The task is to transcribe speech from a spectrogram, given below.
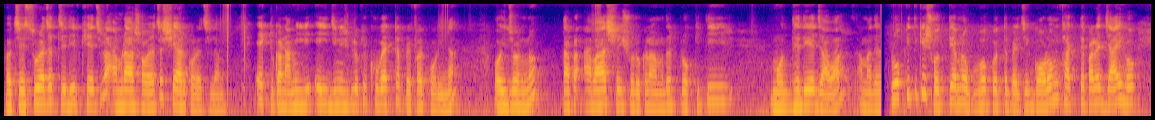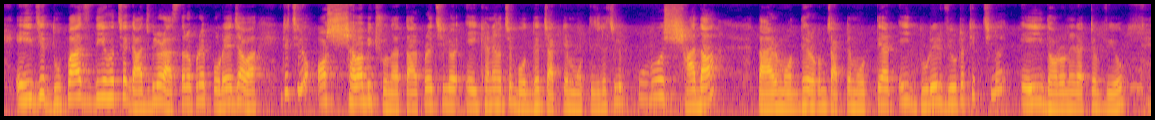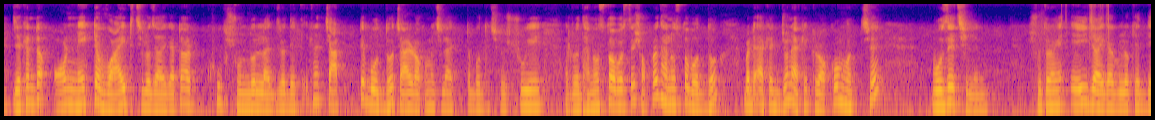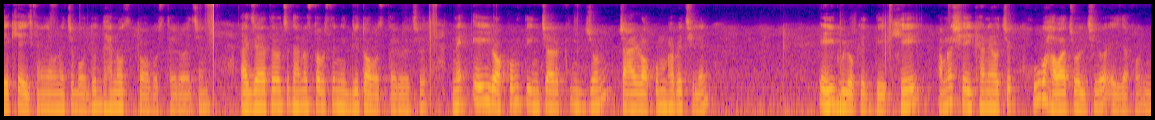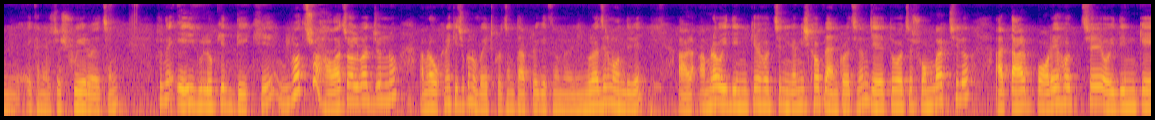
হচ্ছে সুরাজা ত্রিদীপ খেয়েছিল, আমরা সবাই হচ্ছে শেয়ার করেছিলাম। একটু, কারণ আমি এই জিনিসগুলোকে খুব একটা প্রেফার করি না। ওই জন্য তারপর আবার সেই শুরু করলাম আমাদের প্রকৃতির মধ্যে দিয়ে যাওয়া আমাদের প্রকৃতিকে সত্যি আমরা উপভোগ করতে পেরেছি। গরম থাকতে পারে, যাই হোক, এই যে দুপাশ দিয়ে হচ্ছে গাছগুলো রাস্তার ওপরে পড়ে যাওয়া, এটা ছিল অস্বাভাবিক সুন্দর। তারপরে ছিল এইখানে হচ্ছে বৌদ্ধের চারটে মূর্তি, যেটা ছিল পুরো সাদা। তার মধ্যে এরকম চারটে মূর্তি, আর এই দূরের ভিউটা ঠিক ছিল এই ধরনের একটা ভিউ, যেখানটা অনেকটা হোয়াইট ছিল জায়গাটা, আর খুব সুন্দর লাগছিল দেখতে। এখানে চারটে বৌদ্ধ, চার রকমের ছিল, একটা বৌদ্ধ ছিল শুয়ে, একটা ধ্যানস্থ অবস্থায়, সবটাই ধ্যানস্থ বৌদ্ধ বাট এক একজন এক এক রকম হচ্ছে পোজে ছিলেন সুতরাং এই জায়গাগুলোকে দেখে এইখানে যেমন হচ্ছে বৌদ্ধ ধ্যানস্থ অবস্থায় রয়েছেন, এক জায়গাতে হচ্ছে ধ্যানস্থ অবস্থায় নিদ্রিত অবস্থায় রয়েছে। মানে এই রকম তিন চারজন চার রকমভাবে ছিলেন। এইগুলোকে দেখে আমরা সেইখানে হচ্ছে খুব হাওয়া চলছিল। এই দেখো এখানে হচ্ছে শুয়ে রয়েছেন। শুধু এইগুলোকে দেখে বিভৎস হাওয়া চলবার জন্য আমরা ওখানে কিছুক্ষণ ওয়েট করেছিলাম। তারপরে গেছিলাম লিঙ্গরাজের মন্দিরে। আর আমরা ওই দিনকে হচ্ছে নিরামিষ খাওয়া প্ল্যান করেছিলাম। যেহেতু হচ্ছে সোমবার ছিল, আর তারপরে হচ্ছে ওই দিনকে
